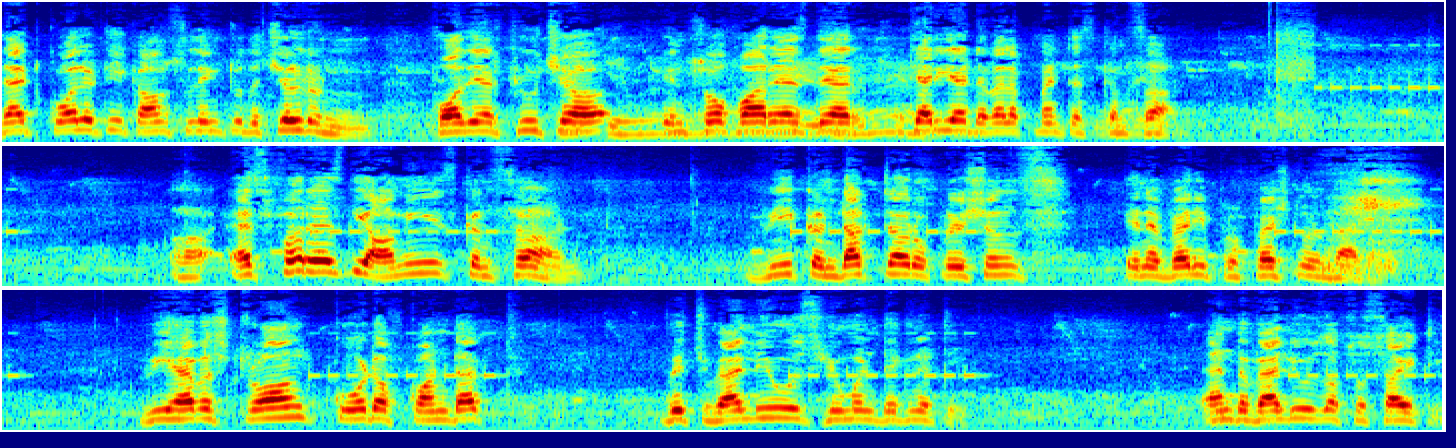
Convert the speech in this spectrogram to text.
that quality counseling to the children for their future insofar as their career development is concerned. Uh, as far as the army is concerned, we conduct our operations in a very professional manner. We have a strong code of conduct which values human dignity and the values of society.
